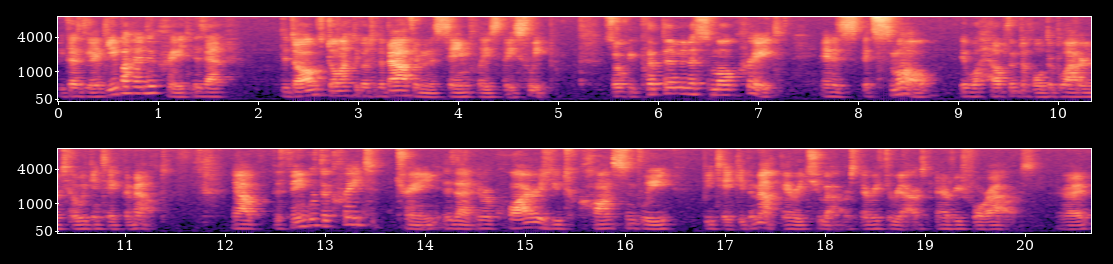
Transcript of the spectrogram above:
because the idea behind the crate is that the dogs don't have to go to the bathroom in the same place they sleep. So if we put them in a small crate and it's it's small, it will help them to hold their bladder until we can take them out. Now, the thing with the crate training is that it requires you to constantly be taking them out every two hours, every three hours, every four hours. Right?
